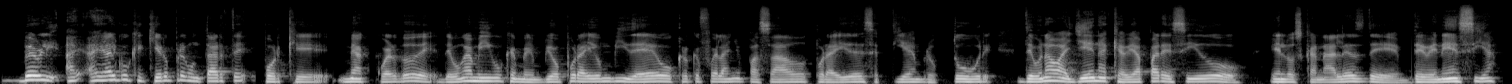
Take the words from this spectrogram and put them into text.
Beverly, hay, algo que quiero preguntarte porque me acuerdo de, un amigo que me envió por ahí un video, creo que fue el año pasado, por ahí de septiembre, octubre, de una ballena que había aparecido en los canales de Venecia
